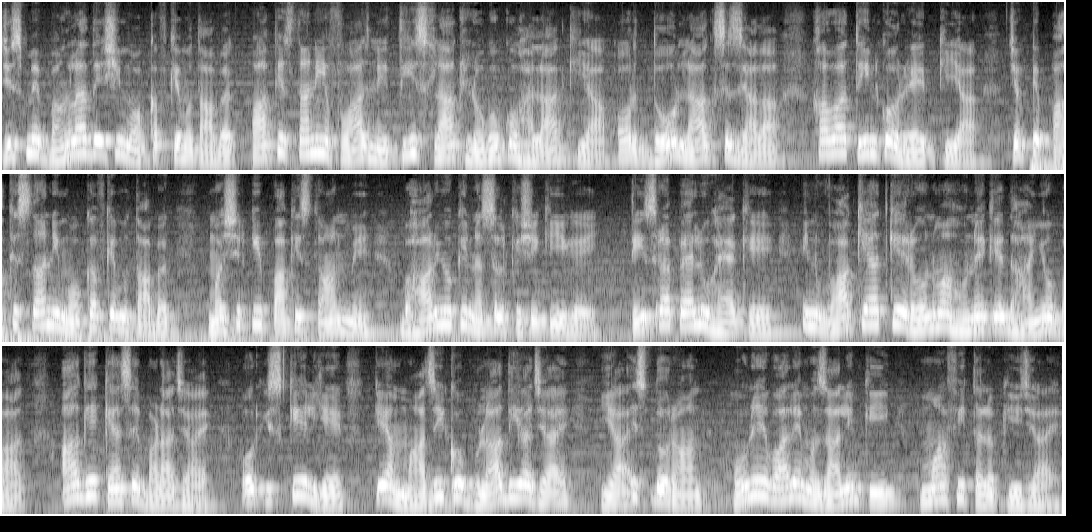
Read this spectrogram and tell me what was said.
जिसमें बांग्लादेशी मौकफ के मुताबिक पाकिस्तानी अफवाज ने 30 लाख लोगों को हलाक किया और 2 लाख से ज़्यादा खातन को रेप किया, जबकि पाकिस्तानी मौकफ के मुताबिक मशरकी पाकिस्तान में बहारियों की नस्ल कशी की गई। तीसरा पहलू है कि इन वाक़ात के रोनमा होने के दहाइयों बाद आगे कैसे बढ़ा जाए और इसके लिए क्या माजी को बुला दिया जाए या इस दौरान होने वाले मजालिम की माफ़ी तलब की जाए।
